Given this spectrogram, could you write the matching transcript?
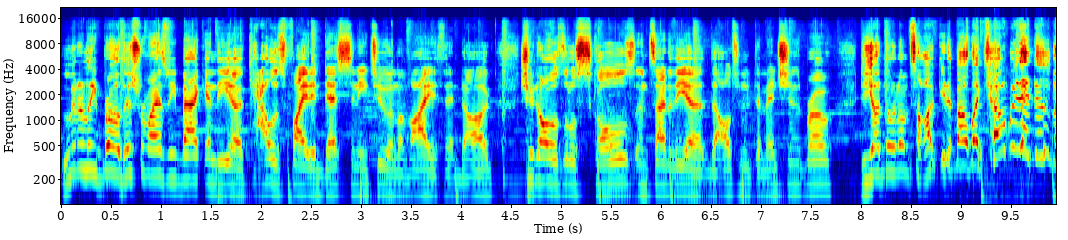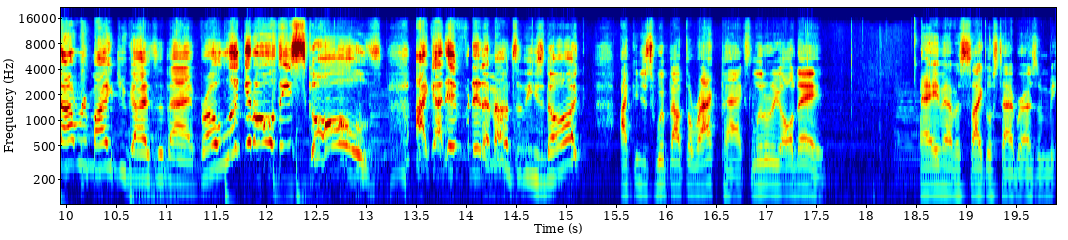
Literally, bro, this reminds me back in the uh, Calus fight in Destiny 2 and Leviathan, dog. Shooting all those little skulls inside of the uh, the alternate dimensions, bro. Do y'all know what I'm talking about? Like, tell me that does not remind you guys of that, bro. Look at all these skulls. I got infinite amounts of these, dog. I can just whip out the rack packs literally all day. I even have a Psycho Stabber as a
